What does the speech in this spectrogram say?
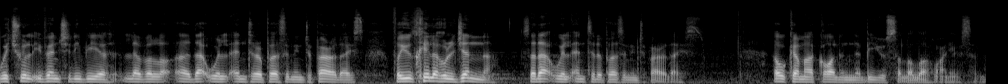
which will eventually be a level uh, that will enter a person into paradise فيدخله الجنة so that will enter the person into paradise أو كما قال النبي صلى الله عليه وسلم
